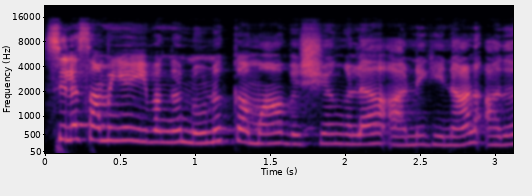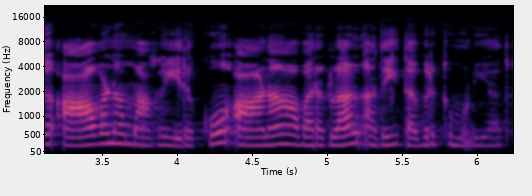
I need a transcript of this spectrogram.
சில சமயம் இவங்க நுணுக்கமாக விஷயங்களை அணுகினால் அது ஆவணமாக இருக்கும். ஆனால் அவர்களால் அதை தவிர்க்க முடியாது.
